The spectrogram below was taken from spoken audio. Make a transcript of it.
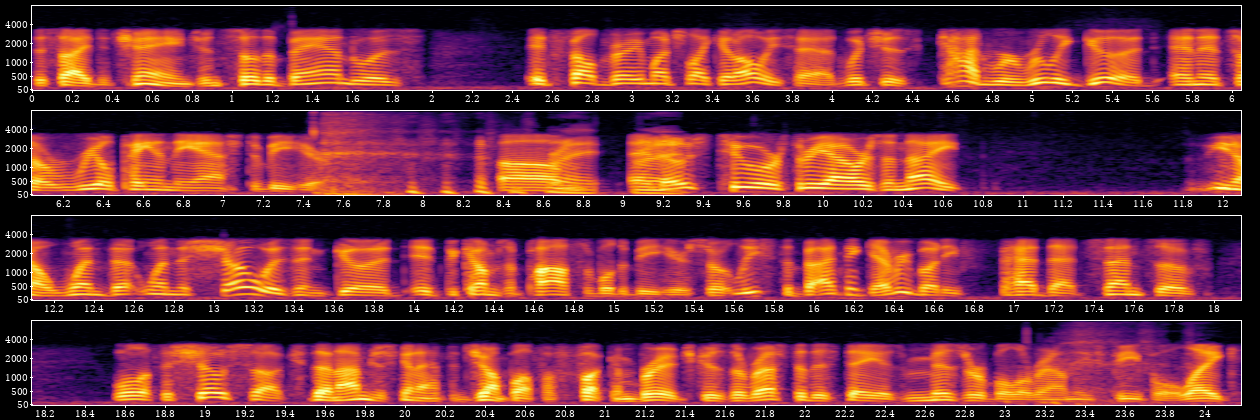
decide to change. And so the band was – it felt very much like it always had, which is God, we're really good, and it's a real pain in the ass to be here. Um, right, and right. those two or three hours a night, you know, when the when the show isn't good, it becomes impossible to be here. So at least the, I think everybody had that sense of, well, if the show sucks, then I'm just going to have to jump off a fucking bridge because the rest of this day is miserable around these people. Like,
